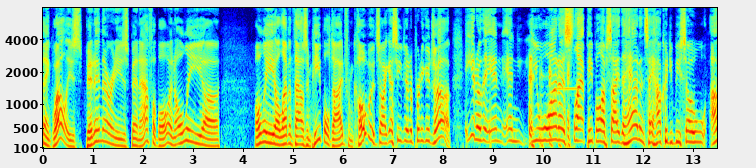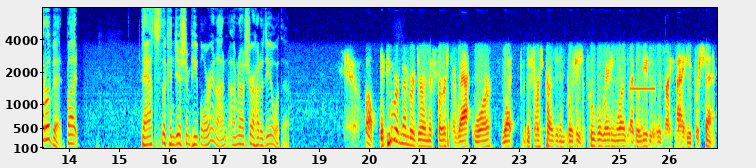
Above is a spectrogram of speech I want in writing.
think, well, he's been in there and he's been affable, and only uh, only eleven thousand people died from COVID, so I guess he did a pretty good job. You know, the, and and you want to slap people upside the head and say, how could you be so out of it? But that's the condition people are in. I'm I'm not sure how to deal with that. Well, if you remember during the first Iraq War, what the first President Bush's approval rating was, I believe it was like ninety percent.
